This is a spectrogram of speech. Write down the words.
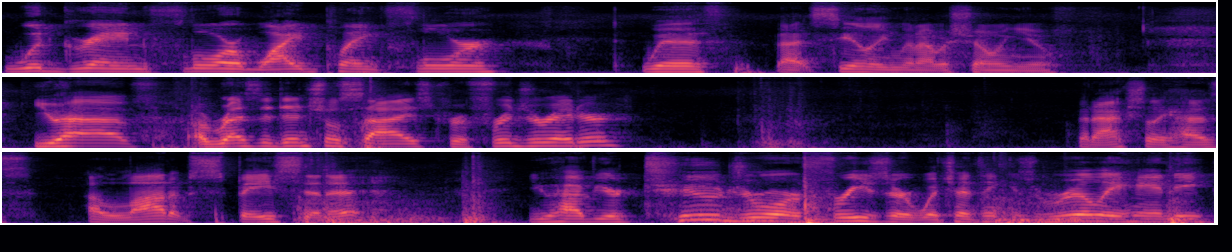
wood grain floor, wide plank floor with that ceiling that I was showing you. You have a residential sized refrigerator that actually has a lot of space in it. You have your two drawer freezer, which I think is really handy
